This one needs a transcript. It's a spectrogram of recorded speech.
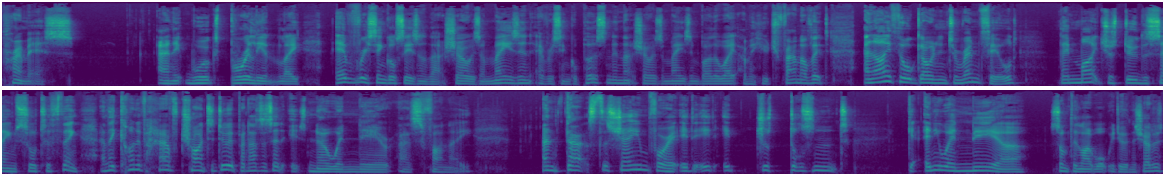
premise and it works brilliantly. Every single season of that show is amazing. Every single person in that show is amazing, by the way. I'm a huge fan of it. And I thought going into Renfield, they might just do the same sort of thing. And they kind of have tried to do it, but as I said, it's nowhere near as funny. And that's the shame for it. It, it, it just doesn't get anywhere near something like what we do in the shadows.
